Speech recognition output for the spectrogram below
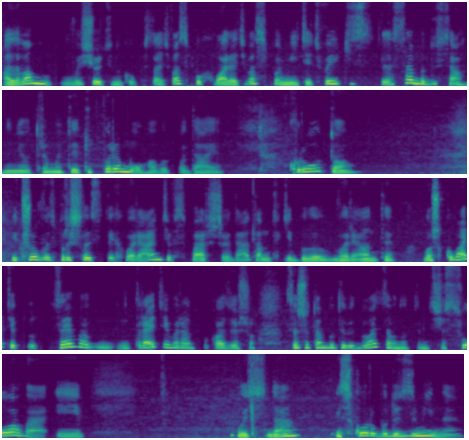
Але вам вищу оцінку поставлять, вас похвалять, вас помітять, ви якісь для себе досягнення отримаєте. І тут перемога випадає. Круто. Якщо ви прийшли з тих варіантів, з перших, да, там такі були варіанти важкуваті, то цей третій варіант показує, що все, що там буде відбуватися, воно тимчасове і ось, да, і скоро будуть зміни.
